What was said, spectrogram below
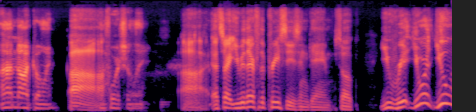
I'm not going, Ah, unfortunately. ah, that's right. You were there for the preseason game, so You re- you were you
